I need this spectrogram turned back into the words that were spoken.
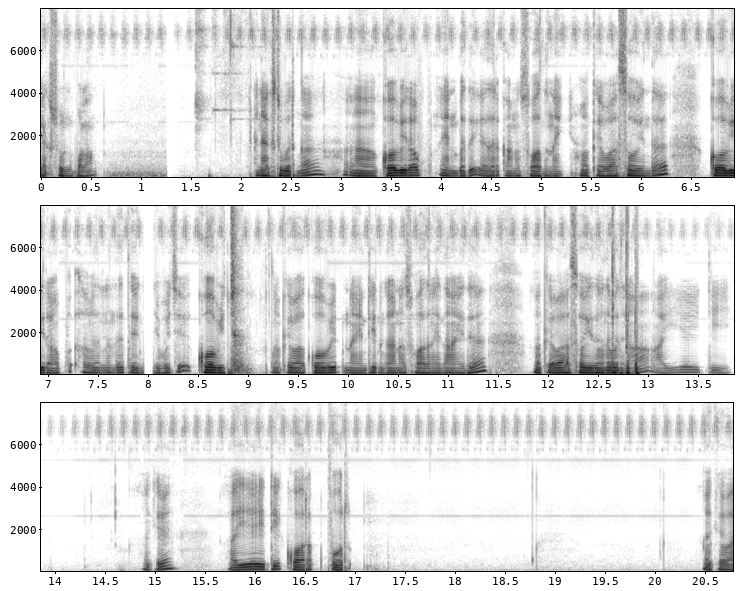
நெக்ஸ்ட் ஒன்று போகலாம் நெக்ஸ்ட் பாருங்கள் கோவிராப் என்பது எதற்கான சோதனை? ஓகேவா ஸோ இந்த கோவிராப் அதுலேருந்து தெரிஞ்சு போச்சு. கோவிட் ஓகேவா கோவிட் நைன்டீனுக்கான சோதனை தான் இது. ஓகேவா ஸோ இது வந்து பார்த்திங்கன்னா ஐஐடி ஓகே ஐஐடி கோரக்பூர். ஓகேவா?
